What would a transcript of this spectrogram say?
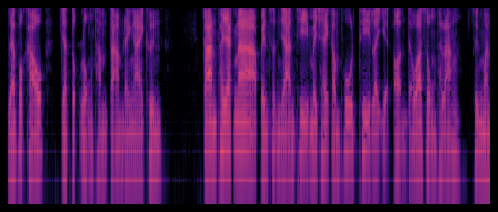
แล้วพวกเขาจะตกลงทำตามได้ง่ายขึ้น การพยักหน้าเป็นสัญญาณที่ไม่ใช้คำพูดที่ละเอียดอ่อนแต่ว่าทรงพลัง ซึ่งมัน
